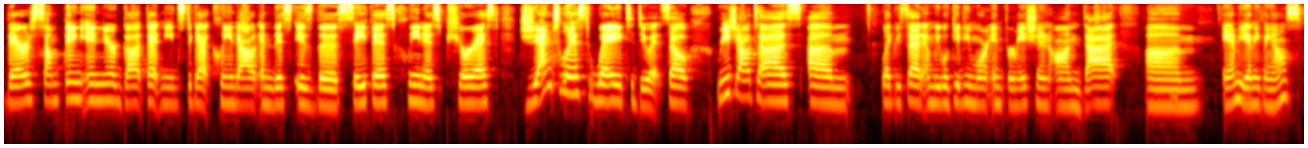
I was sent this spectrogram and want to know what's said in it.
there's something in your gut that needs to get cleaned out. And this is the safest, cleanest, purest, gentlest way to do it. So reach out to us, um, like we said, and we will give you more information on that. Um, Ambi, anything else?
